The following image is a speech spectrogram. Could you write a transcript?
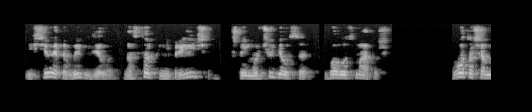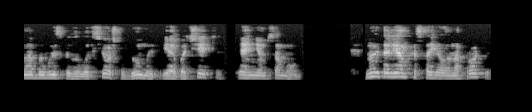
и все это выглядело настолько неприлично, что ему чудился голос матушки. Вот уж она бы высказала все, что думает и об Бачете, и о нем самом. Но итальянка стояла напротив,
